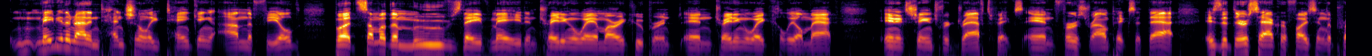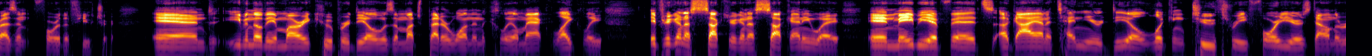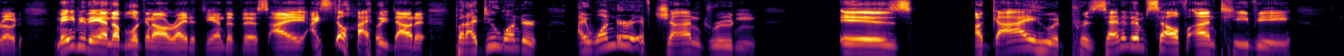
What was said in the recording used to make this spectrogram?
maybe they're not intentionally tanking on the field, but some of the moves they've made in trading away Amari Cooper and, and trading away Khalil Mack in exchange for draft picks and first round picks at that is that they're sacrificing the present for the future. And even though the Amari Cooper deal was a much better one than the Khalil Mack, likely, if you're going to suck, you're going to suck anyway. And maybe if it's a guy on a 10 year deal looking two, three, four years down the road, maybe they end up looking all right at the end of this. I, I still highly doubt it. But I do wonder, I wonder if Jon Gruden is a guy who had presented himself on TV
